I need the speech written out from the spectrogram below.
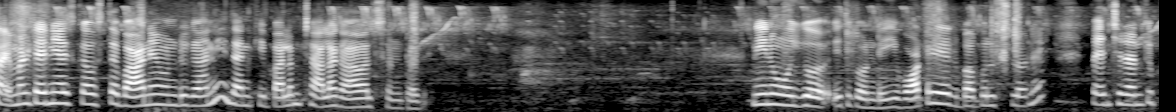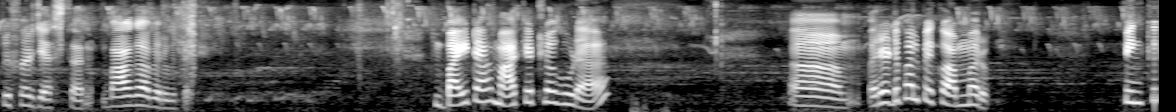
సైమల్టేనియస్గా వస్తే బాగానే ఉండు కానీ దానికి బలం చాలా కావాల్సి ఉంటుంది. నేను ఇగో ఇదిగోండి ఈ వాటర్ ఎయిర్ బబుల్స్లోనే పెంచడానికి ప్రిఫర్ చేస్తాను. బాగా పెరుగుతాయి. బయట మార్కెట్లో కూడా రెడ్ పల్ప్ ఎక్కువ అమ్మరు. పింక్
